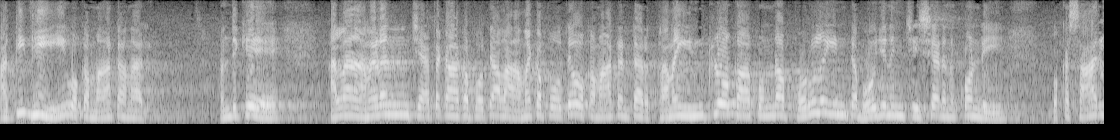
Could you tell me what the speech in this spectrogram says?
అతిథి ఒక మాట అనాలి. అందుకే అలా అనడం చేత కాకపోతే అలా అనకపోతే ఒక మాట అంటారు. తన ఇంట్లో కాకుండా పరుల ఇంట భోజనం చేశాడనుకోండి ఒకసారి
